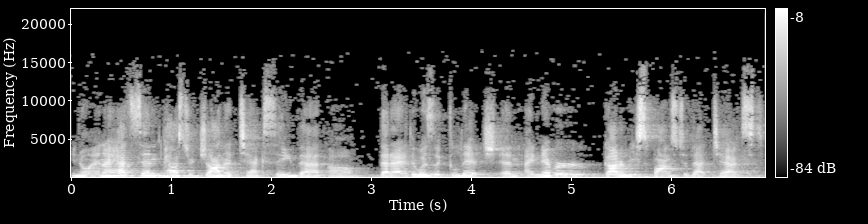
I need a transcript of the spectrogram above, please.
you know, and I had sent Pastor John a text saying that um, that I, there was a glitch, and I never got a response to that text.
